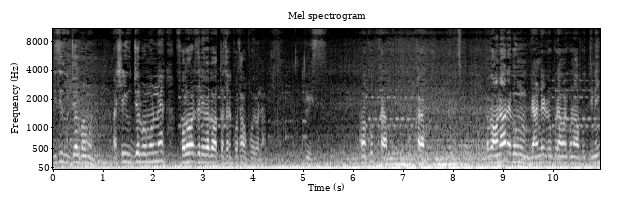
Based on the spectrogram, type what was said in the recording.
This is Ujjwal Barman. আর সেই উজ্জ্বল বর্মনের ফলোয়ারদের এভাবে অত্যাচার কোথাও করো না। প্লিজ আমার খুব খারাপ খুব খারাপ তবে অনার এবং ব্র্যান্ডের উপরে আমার কোনো আপত্তি নেই।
